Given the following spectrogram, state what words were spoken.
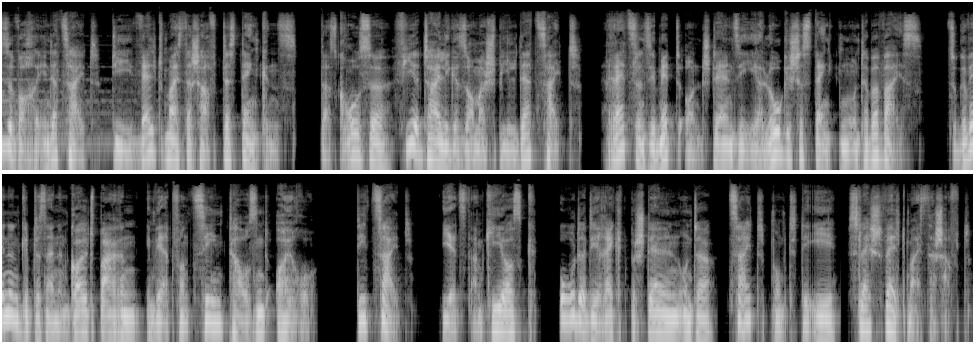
Diese Woche in der Zeit die Weltmeisterschaft des Denkens. Das große, vierteilige Sommerspiel der Zeit. Rätseln Sie mit und stellen Sie Ihr logisches Denken unter Beweis. Zu gewinnen gibt es einen Goldbarren im Wert von 10.000 Euro. Die Zeit. Jetzt am Kiosk oder direkt bestellen unter zeit.de slash Weltmeisterschaft.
